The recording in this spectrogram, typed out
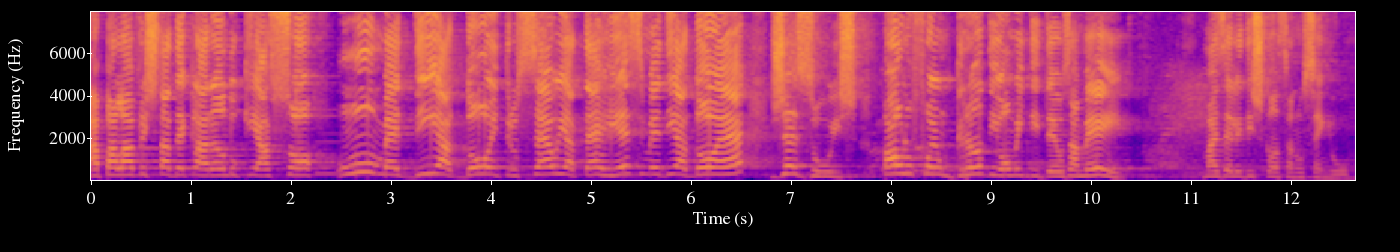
A palavra está declarando que há só um mediador entre o céu e a terra, e esse mediador é Jesus. Paulo foi um grande homem de Deus, amém? Mas ele descansa no Senhor.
